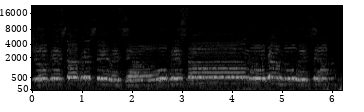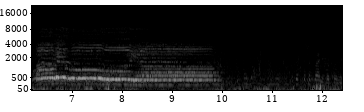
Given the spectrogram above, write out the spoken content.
Що Христа хрестилися, у Христа одягнулися, Алілуя. Будеш ще тепленько собі.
